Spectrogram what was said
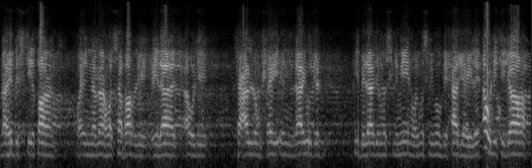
ما هي باستيطان وإنما هو سفر لعلاج أو لتعلم شيء لا يوجد في بلاد المسلمين والمسلمون بحاجة إليه أو لتجارة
